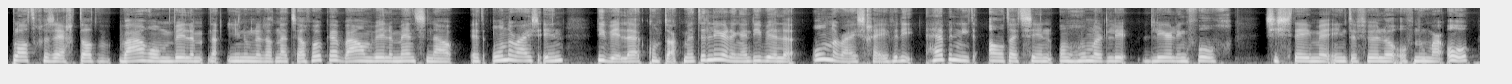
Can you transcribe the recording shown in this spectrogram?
plat gezegd, dat waarom willen, nou, je noemde dat net zelf ook, hè, waarom willen mensen nou het onderwijs in? Die willen contact met de leerlingen, die willen onderwijs geven. Die hebben niet altijd zin om 100 le leerlingvolgsystemen in te vullen of noem maar op.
